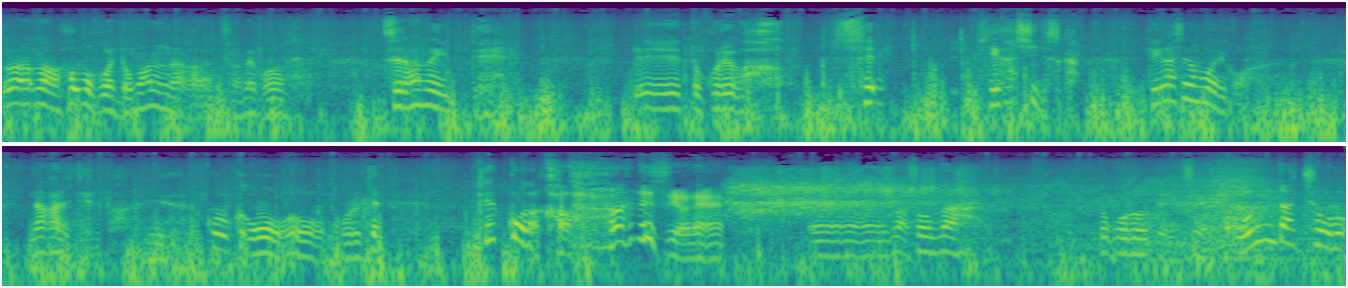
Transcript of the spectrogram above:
はまあほぼこれど真ん中なんですよね。この貫いてえーとこれは東ですか。東の方にこう流れてるというこうおおこれ結構な川ですよね、えー、まあそんなところでですね恩田町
